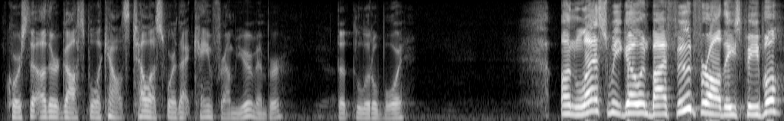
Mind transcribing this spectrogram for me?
Of course, the other gospel accounts tell us where that came from. You remember the, the little boy. Unless we go and buy food for all these people.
